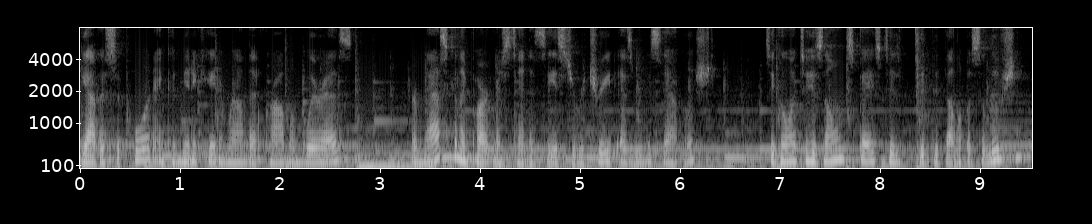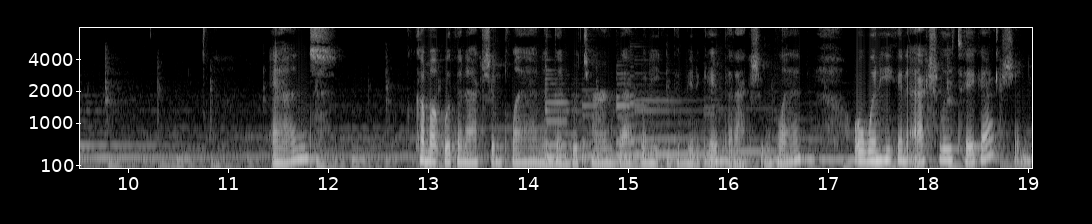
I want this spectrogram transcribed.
gather support and communicate around that problem, whereas her masculine partner's tendency is to retreat, as we've established, to go into his own space to, to develop a solution and come up with an action plan and then return back when he can communicate that action plan or when he can actually take action.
